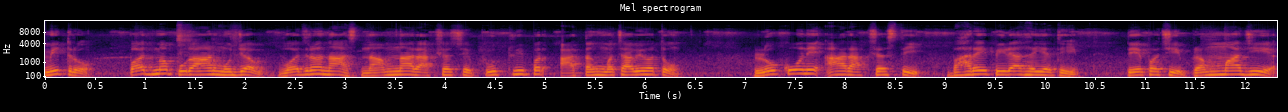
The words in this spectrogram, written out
મિત્રો પદ્મ પુરાણ મુજબ વજ્રનાશ નામના રાક્ષસે પૃથ્વી પર આતંક મચાવ્યો હતો. લોકોને આ રાક્ષસથી ભારે પીડા થઈ હતી. તે પછી બ્રહ્માજીએ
